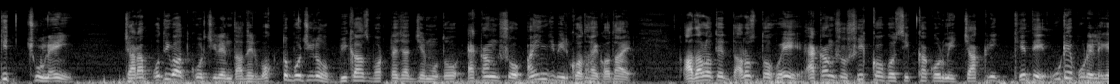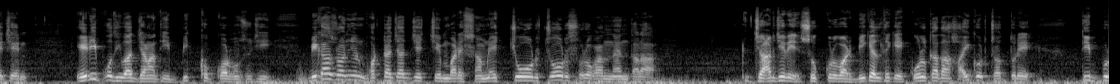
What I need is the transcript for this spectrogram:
কিচ্ছু নেই। যারা প্রতিবাদ করছিলেন, তাদের বক্তব্য ছিল বিকাশ ভট্টাচার্যের মতো একাংশ আইনজীবীর কথায় কথায়। আদালতের দ্বারস্থ হয়ে একাংশ শিক্ষক ও শিক্ষাকর্মীর চাকরি খেতে উঠে পড়ে লেগেছেন। এরই প্রতিবাদ জানাতে বিক্ষোভ কর্মসূচি। বিকাশ রঞ্জন ভট্টাচার্যের চেম্বারের সামনে চোর চোর স্লোগান দেন তারা। যার জেরে শুক্রবার বিকেল থেকে কলকাতা হাইকোর্ট চত্বরে তীব্র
